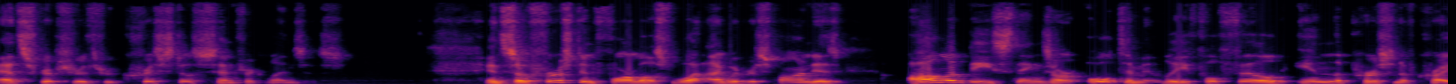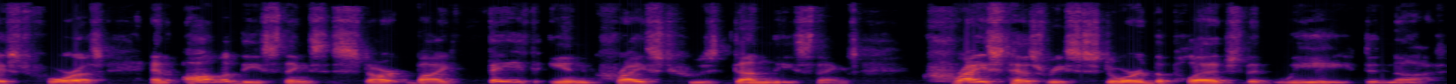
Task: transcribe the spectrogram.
at Scripture through Christocentric lenses. And so, first and foremost, what I would respond is all of these things are ultimately fulfilled in the person of Christ for us. And all of these things start by faith in Christ who's done these things. Christ has restored the pledge that we did not.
